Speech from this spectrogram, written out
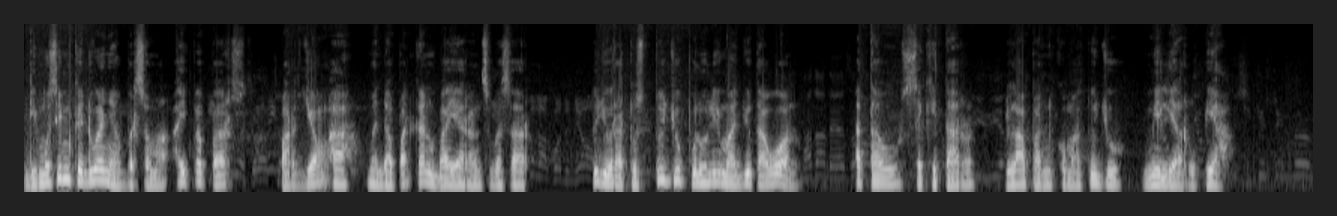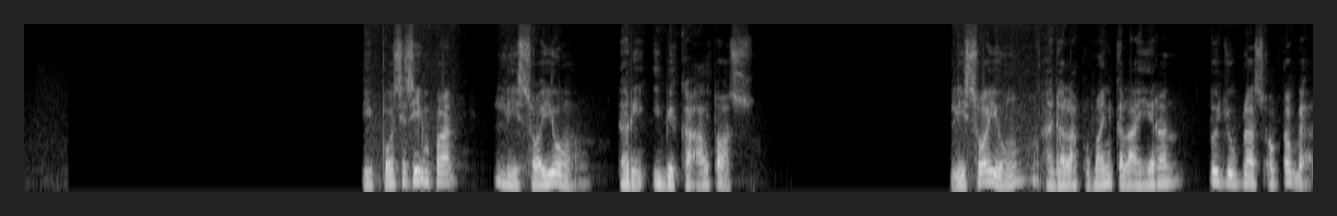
Di musim keduanya bersama iPapers, Park Jong-ah mendapatkan bayaran sebesar 775 juta won atau sekitar 8,7 miliar rupiah. Di posisi 4, Lee Soyung dari IBK Altos. Lee Soyung adalah pemain kelahiran 17 Oktober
